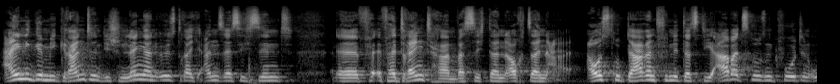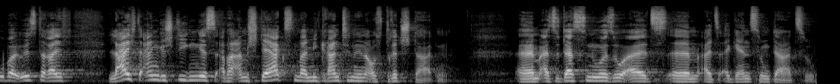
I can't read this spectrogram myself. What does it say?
einige Migranten, die schon länger in Österreich ansässig sind, äh, verdrängt haben, was sich dann auch seinen Ausdruck darin findet, dass die Arbeitslosenquote in Oberösterreich leicht angestiegen ist, aber am stärksten bei Migrantinnen aus Drittstaaten. Ähm, also das nur so als, ähm, als Ergänzung dazu.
